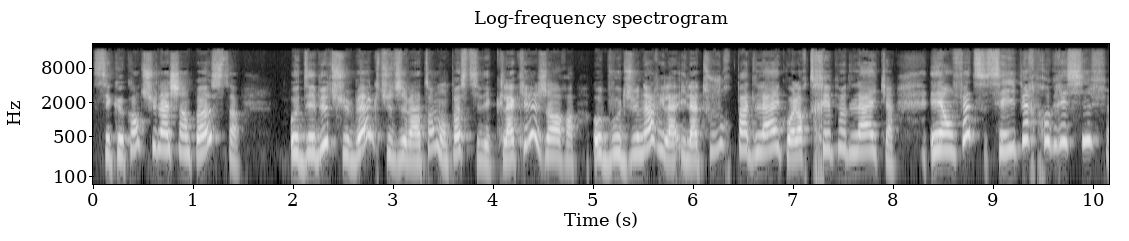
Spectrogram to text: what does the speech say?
C'est que quand tu lâches un poste, au début, tu bugs, tu dis, mais attends, mon poste, il est claqué, genre, au bout d'une heure, il a, il a toujours pas de like, ou alors très peu de like. Et en fait, c'est hyper progressif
